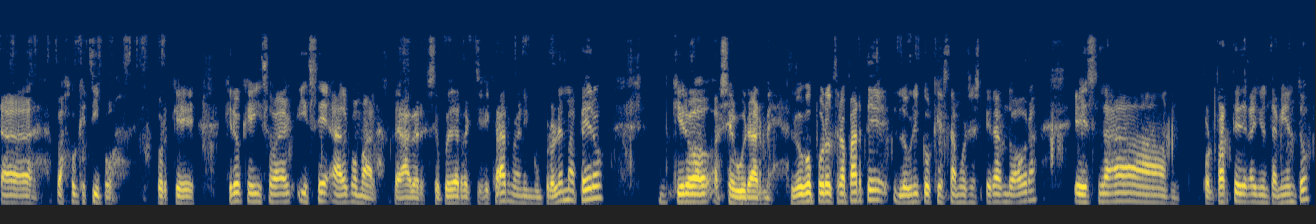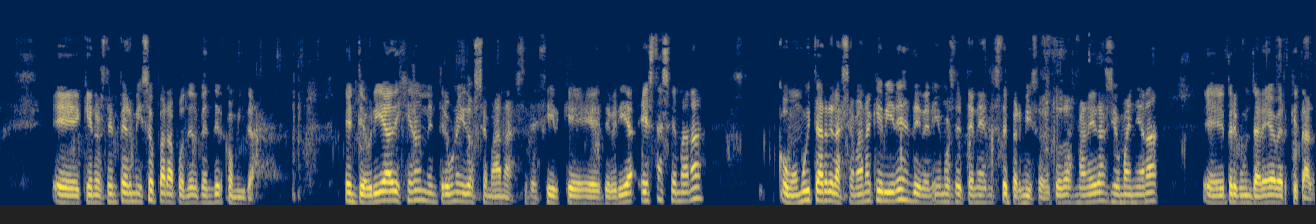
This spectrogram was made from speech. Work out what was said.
ah, bajo qué tipo, porque creo que hice algo mal. A ver, se puede rectificar, no hay ningún problema, pero quiero asegurarme. Luego, por otra parte, lo único que estamos esperando ahora es la, por parte del ayuntamiento, eh, que nos den permiso para poder vender comida. En teoría dijeron entre una y dos semanas, es decir, que debería esta semana como muy tarde la semana que viene deberíamos de tener este permiso. De todas maneras, yo mañana eh, preguntaré a ver qué tal.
